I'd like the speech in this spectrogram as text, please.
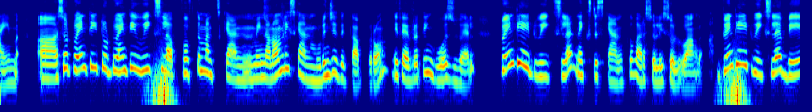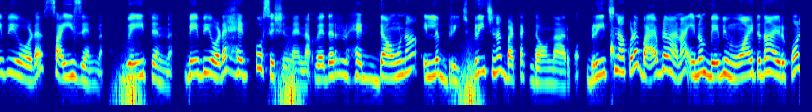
time. So twenty to twenty வீக்ஸில் fifth month scan mean anomaly scan முடிஞ்சதுக்கு அப்புறம் if everything goes well twenty eight வீக்ஸில் நெக்ஸ்ட் ஸ்கேன்க்கு வர சொல்லி சொல்லுவாங்க. ட்வெண்ட்டி எயிட் வீக்ஸில் பேபியோட சைஸ் என்ன? வெயிட் என்ன? பேபியோட ஹெட் பொசிஷன் என்ன? வெதர் ஹெட் டவுனா இல்லை ப்ரீச் ப்ரீச்னா பட்டக் டவுனா இருக்கும். ப்ரீச்னா கூட பயப்பட வேணாம். இன்னும் பேபி மூவ் ஆயிட்டு தான் இருக்கும்.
